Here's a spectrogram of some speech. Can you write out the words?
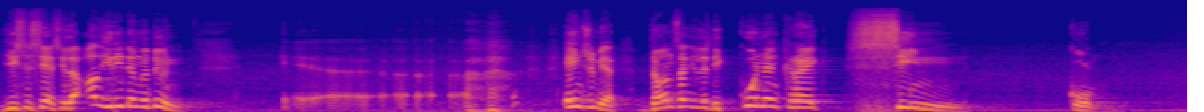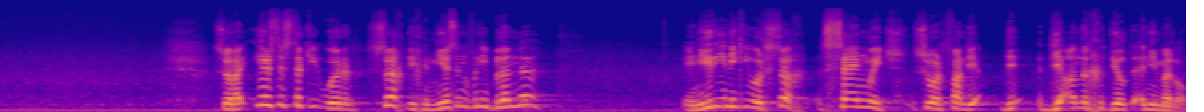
Jesus sê as julle al hierdie dinge doen, en so meer, dan sal julle die koninkryk sien kom. So daai eerste stukkie oor sug, die genesing van die blinde. En hier enetjie oorsig, sandwich soort van die die die ander gedeelte in die middel.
